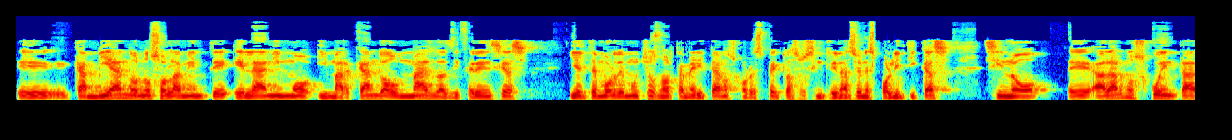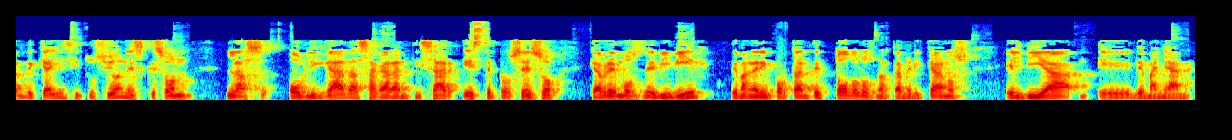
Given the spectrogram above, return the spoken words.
eh, cambiando no solamente el ánimo y marcando aún más las diferencias y el temor de muchos norteamericanos con respecto a sus inclinaciones políticas, sino eh, a darnos cuenta de que hay instituciones que son las obligadas a garantizar este proceso que habremos de vivir de manera importante todos los norteamericanos el día eh, de mañana.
